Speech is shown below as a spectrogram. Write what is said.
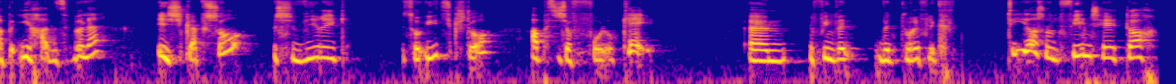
aber ich habe das wollen, ist, glaube schon schwierig so einzugestehen, aber es ist ja voll okay. Ähm, ich finde, wenn, wenn du reflektierst und findest, hey, doch,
